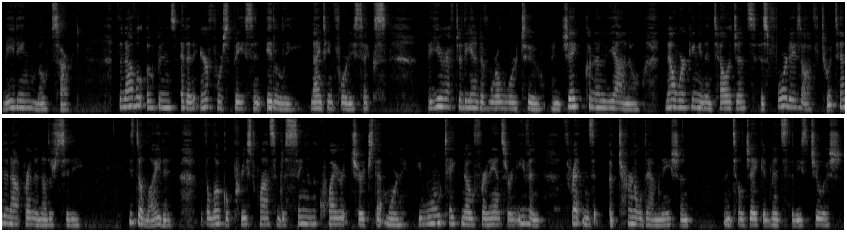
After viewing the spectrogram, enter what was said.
Meeting Mozart. The novel opens at an Air Force base in Italy, 1946, a year after the end of World War II, and Jake Conegliano, now working in intelligence, has four days off to attend an opera in another city. He's delighted, but the local priest wants him to sing in the choir at church that morning. He won't take no for an answer and even threatens eternal damnation until Jake admits that he's Jewish.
